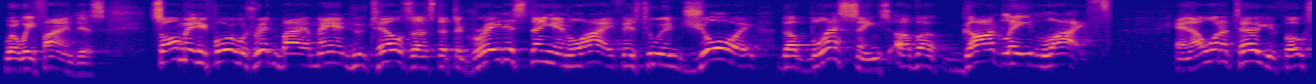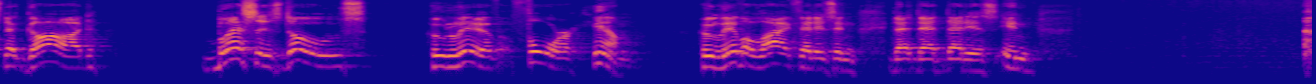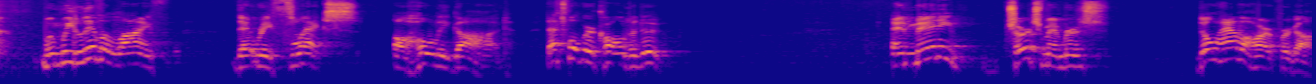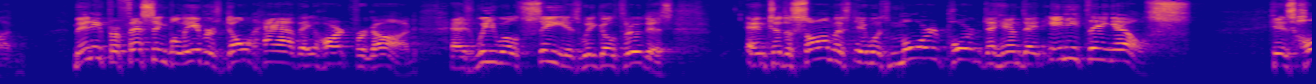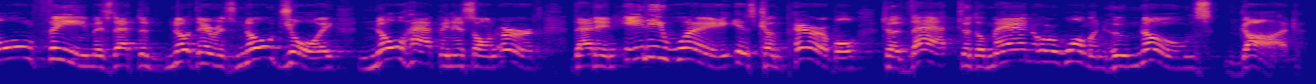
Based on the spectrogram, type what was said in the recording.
where we find this. Psalm 84 was written by a man who tells us that the greatest thing in life is to enjoy the blessings of a godly life. And I want to tell you, folks, that God blesses those who live for Him who live a life that is in that that that is in when we live a life that reflects a holy God that's what we're called to do and many church members don't have a heart for God Many professing believers don't have a heart for God, as we will see as we go through this. And to the psalmist, it was more important to him than anything else. His whole theme is that the, no, there is no joy, no happiness on earth that in any way is comparable to that to the man or woman who knows God.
